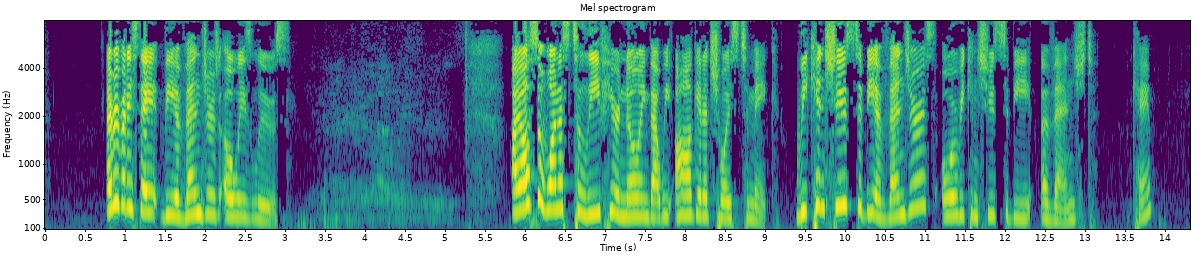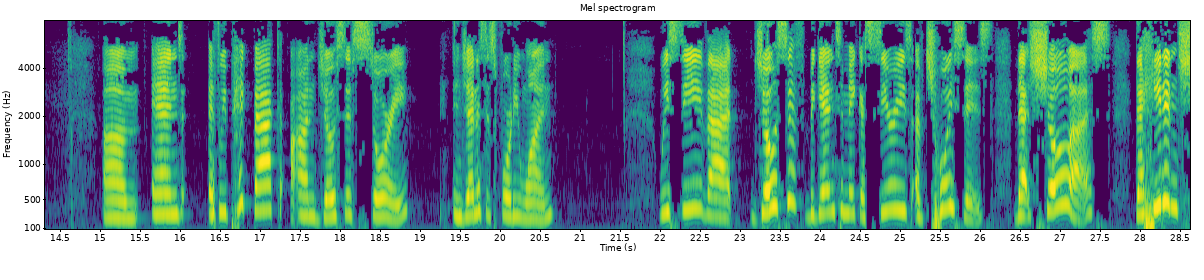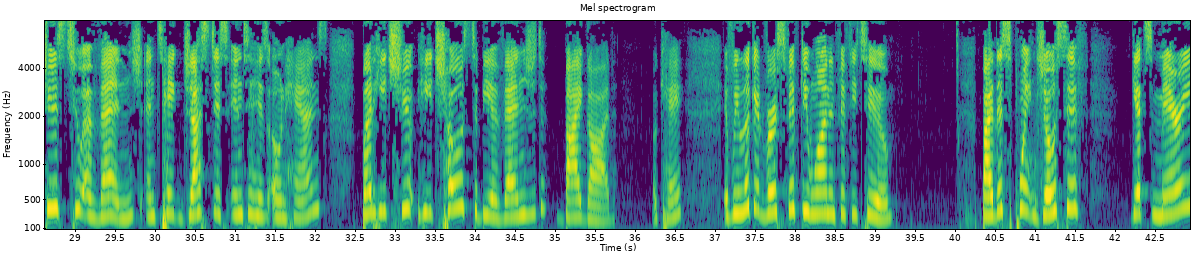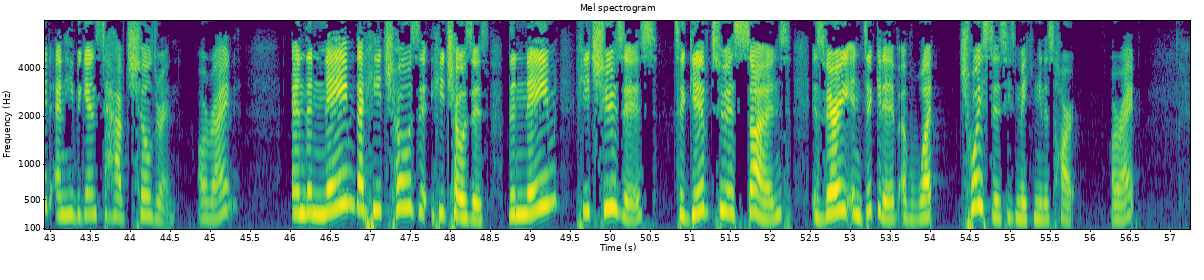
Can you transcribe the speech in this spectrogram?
Everybody say, the Avengers always lose. I also want us to leave here knowing that we all get a choice to make. We can choose to be avengers or we can choose to be avenged. Okay? Um, and if we pick back on Joseph's story in Genesis 41, we see that Joseph began to make a series of choices that show us that he didn't choose to avenge and take justice into his own hands, but he, cho- he chose to be avenged by God. Okay? If we look at verse 51 and 52, by this point, Joseph gets married and he begins to have children. All right? And the name that he chose, he chooses, the name he chooses to give to his sons is very indicative of what choices he's making in his heart. All right?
